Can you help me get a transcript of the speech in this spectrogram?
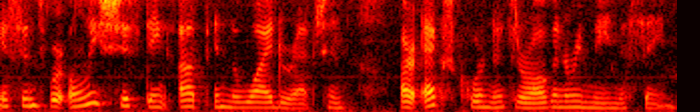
Okay, since we're only shifting up in the y direction, our x-coordinates are all going to remain the same.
